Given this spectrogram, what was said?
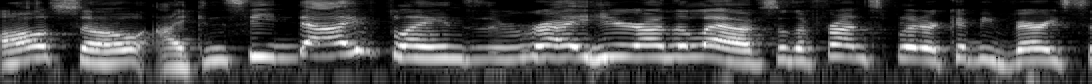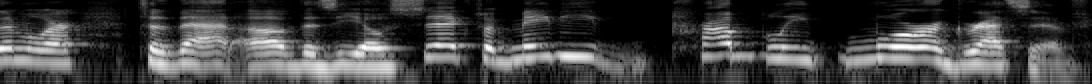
Also, I can see dive planes right here on the left, so the front splitter could be very similar to that of the Z06, but maybe probably more aggressive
